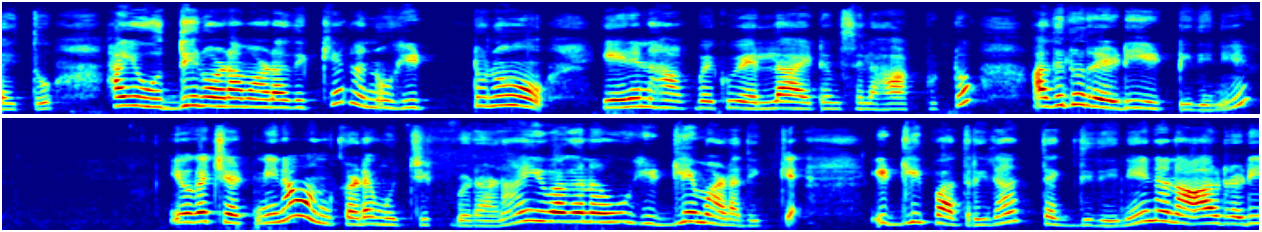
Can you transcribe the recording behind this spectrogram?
ಆಯಿತು. ಹಾಗೆ ಉದ್ದಿನ ವಡ ಮಾಡೋದಕ್ಕೆ ನಾನು ಹಿಟ್ಟು ಏನೇನು ಹಾಕಬೇಕು, ಎಲ್ಲ ಐಟಮ್ಸ್ ಎಲ್ಲ ಹಾಕ್ಬಿಟ್ಟು ಅದನ್ನು ರೆಡಿ ಇಟ್ಟಿದ್ದೀನಿ. ಇವಾಗ ಚಟ್ನಿನ ಒಂದು ಕಡೆ ಮುಚ್ಚಿಟ್ಬಿಡೋಣ. ಇವಾಗ ನಾವು ಇಡ್ಲಿ ಮಾಡೋದಕ್ಕೆ. ಇಡ್ಲಿ ಪಾತ್ರೆನ ತೆಗ್ದಿದ್ದೀನಿ. ನಾನು ಆಲ್ರೆಡಿ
